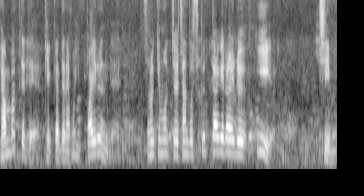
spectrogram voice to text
頑張ってて結果出ない子いっぱいいるんでその気持ちをちゃんと救ってあげられるいいチーム。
